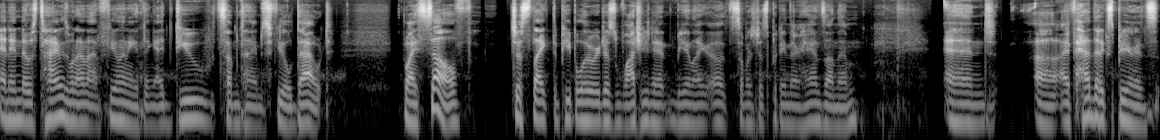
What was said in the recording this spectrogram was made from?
and in those times when I'm not feeling anything, I do sometimes feel doubt myself. Just like the people who are just watching it and being like, "Oh, someone's just putting their hands on them," and uh, I've had that experience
